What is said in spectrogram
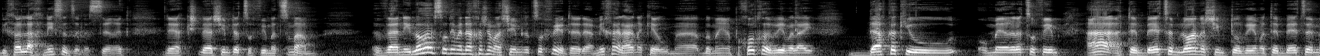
בכלל להכניס את זה לסרט להאשים את הצופים עצמם. ואני לא אוהב סרטים בדרך כלל שמאשימים את הצופים אתה יודע מיכאל הנקה הוא מהבמאים הפחות חביבים עליי דווקא כי הוא אומר לצופים אה אתם בעצם לא אנשים טובים אתם בעצם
